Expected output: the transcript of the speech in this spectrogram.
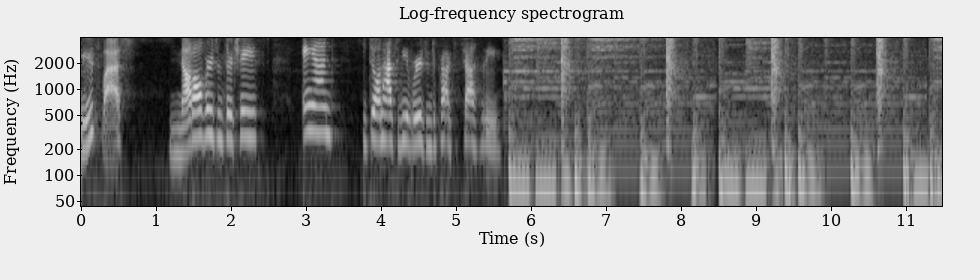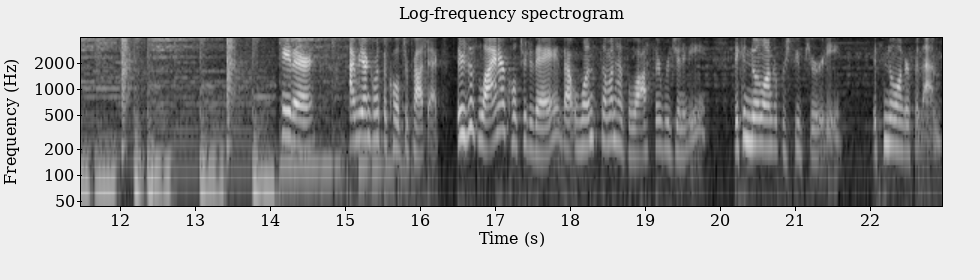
Newsflash, not all virgins are chaste, and you don't have to be a virgin to practice chastity. Hey there, I'm Bianca with The Culture Project. There's this lie in our culture today that once someone has lost their virginity, they can no longer pursue purity. It's no longer for them.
